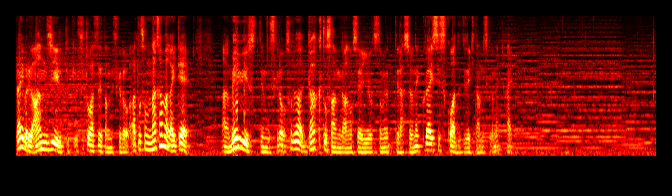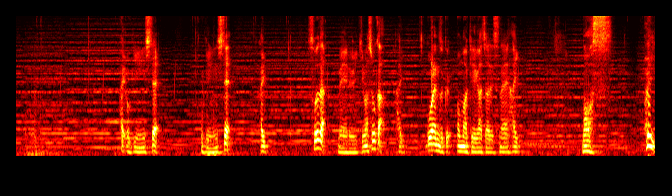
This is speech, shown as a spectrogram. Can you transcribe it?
ライバルがアンジールって言って、ちょっと忘れたんですけど、あとその仲間がいて、あの、メビウスって言うんですけど、それはガクトさんがあの声優を務めてらっしゃるね、クライシスコアで出てきたんですけどね。はい。はい、お気に入りして、お気にして、はい。それではメール行きましょうか。はい。5連続おまけガチャですね。はい。回す。はい。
